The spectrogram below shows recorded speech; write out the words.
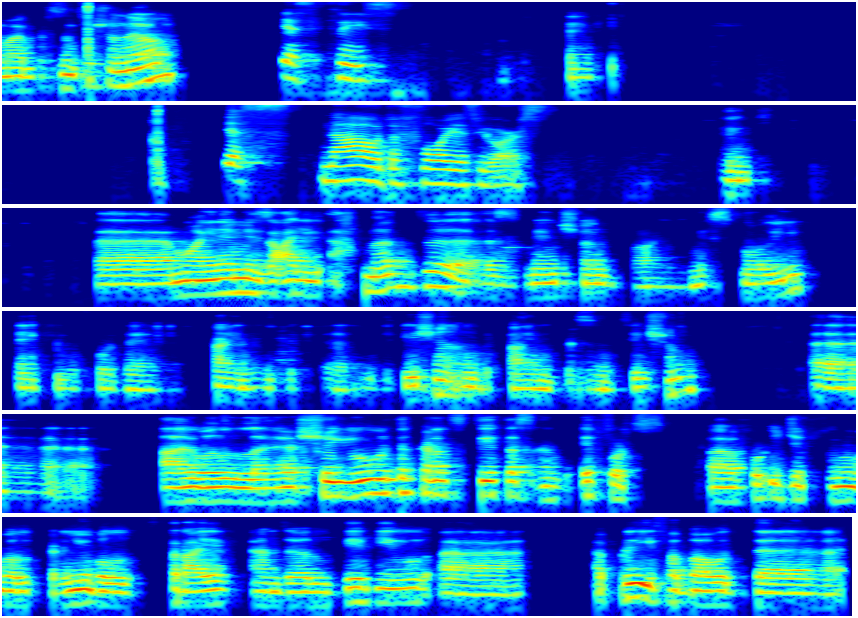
my presentation now? Yes, please. Thank you. Yes, now the floor is yours. Thank you. Uh, my name is Ali Ahmed, uh, as mentioned by Ms. Molly. Thank you for the kind uh, invitation and the kind presentation. Uh, I will uh, show you the current status and efforts uh, for Egypt renewable, renewable thrive, and I'll give you a brief about the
